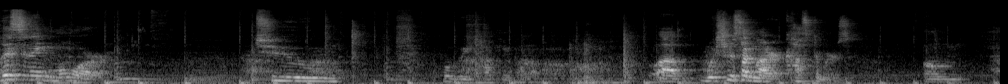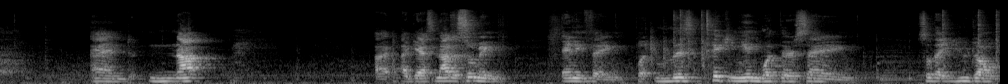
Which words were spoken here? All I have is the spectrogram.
listening more to what were we talking about? Uh, she was talking about her customers, um, and not, I, I guess, not assuming anything, but taking in what they're saying, so that you don't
